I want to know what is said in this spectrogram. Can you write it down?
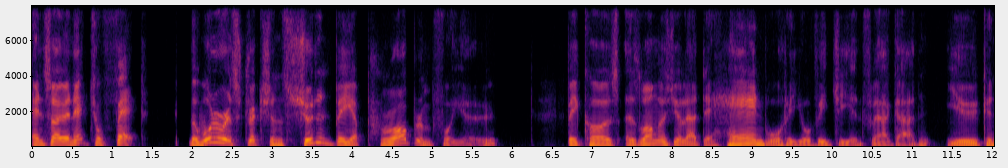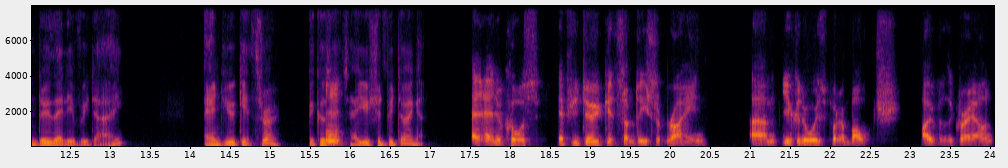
And so, in actual fact, the water restrictions shouldn't be a problem for you because as long as you're allowed to hand water your veggie and flower garden, you can do that every day and you get through because Mm. that's how you should be doing it. and, and of course, if you do get some decent rain, um, you can always put a mulch over the ground,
